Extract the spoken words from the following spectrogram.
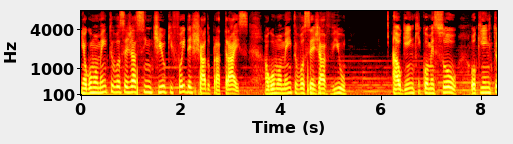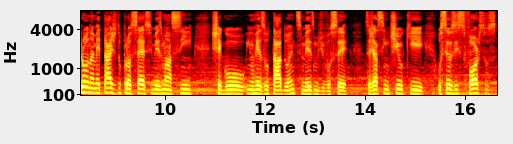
Em algum momento você já sentiu que foi deixado para trás? Em algum momento você já viu alguém que começou ou que entrou na metade do processo e mesmo assim chegou em um resultado antes mesmo de você? Você já sentiu que os seus esforços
